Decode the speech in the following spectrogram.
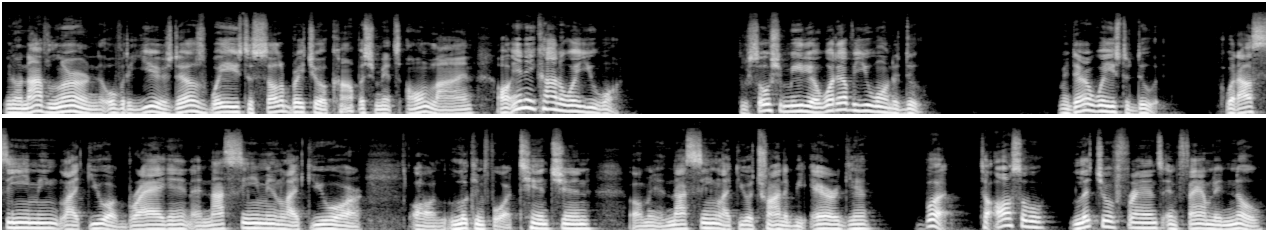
You know, and I've learned over the years there's ways to celebrate your accomplishments online or any kind of way you want through social media or whatever you want to do. I mean, there are ways to do it without seeming like you are bragging and not seeming like you are or looking for attention. I mean, not seeming like you're trying to be arrogant, but to also let your friends and family know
